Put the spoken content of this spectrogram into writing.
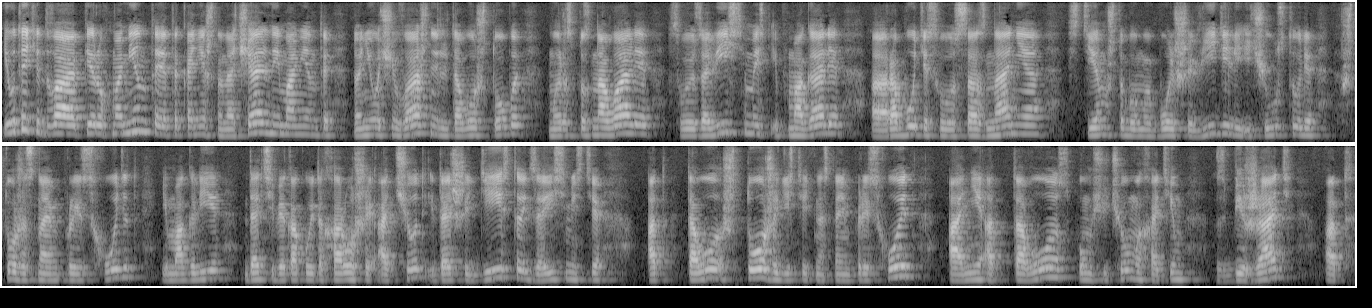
И вот эти два первых момента, это, конечно, начальные моменты, но они очень важны для того, чтобы мы распознавали свою зависимость и помогали а, работе своего сознания с тем, чтобы мы больше видели и чувствовали, что же с нами происходит, и могли дать себе какой-то хороший отчет и дальше действовать в зависимости от того, что же действительно с нами происходит, а не от того, с помощью чего мы хотим сбежать от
